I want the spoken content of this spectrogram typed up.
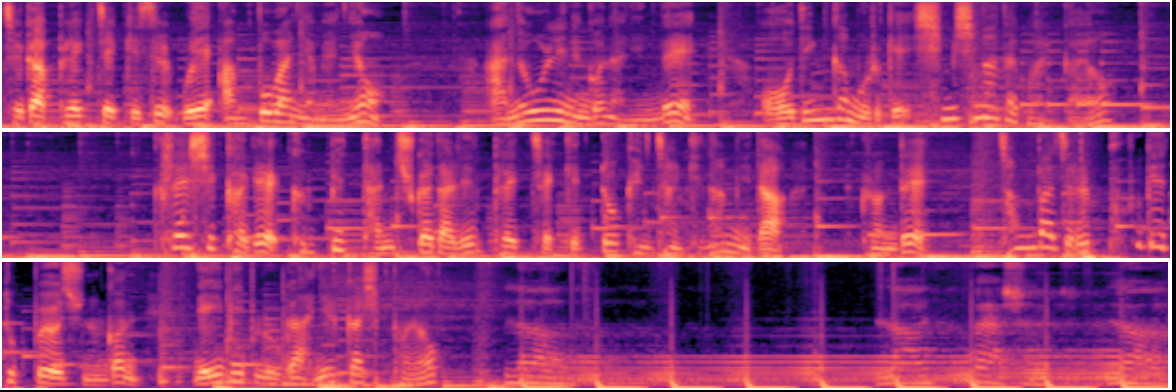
제가 블랙 재킷을 왜 안 뽑았냐면요. 안 어울리는 건 아닌데 어딘가 모르게 심심하다고 할까요? 클래식하게 금빛 단추가 달린 블랙 재킷도 괜찮긴 합니다. 그런데 청바지를 푸르게 돋보여주는 건 네이비 블루가 아닐까 싶어요. Love. passion, love.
